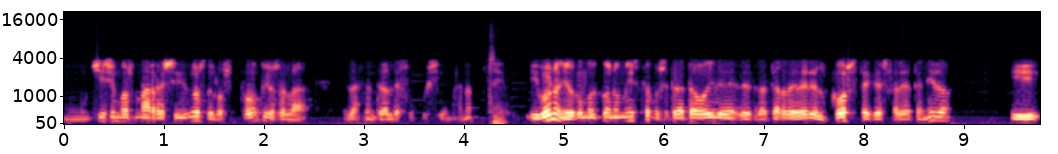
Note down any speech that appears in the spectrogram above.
muchísimos más residuos de los propios de la, de la central de Fukushima, ¿no? Y bueno, yo como economista pues se trata hoy de, de tratar de ver el coste que esto había tenido y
